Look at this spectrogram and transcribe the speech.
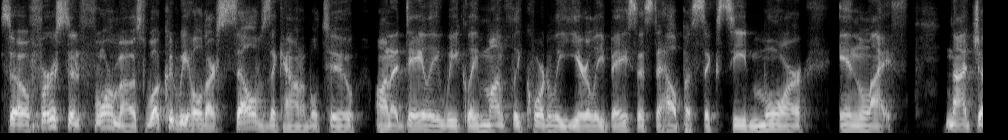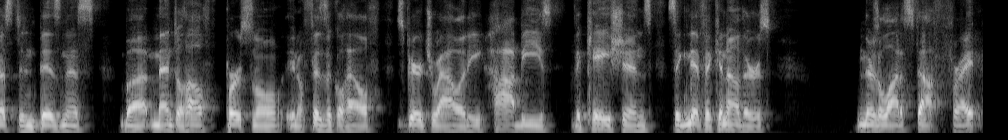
So, first and foremost, what could we hold ourselves accountable to on a daily, weekly, monthly, quarterly, yearly basis to help us succeed more in life? Not just in business, but mental health, personal, you know, physical health, spirituality, hobbies, vacations, significant others. And there's a lot of stuff, right?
